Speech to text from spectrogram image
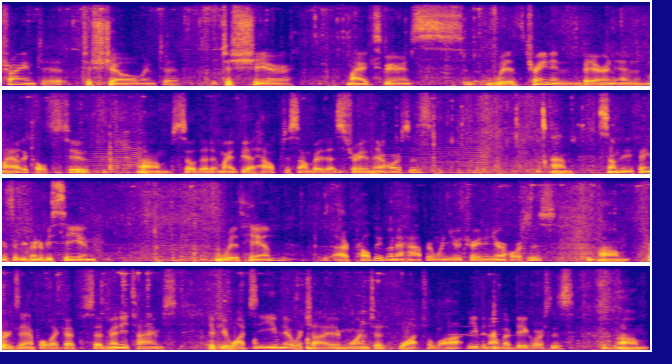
trying to, to show and to, to share my experience with training Baron and my other colts too, um, so that it might be a help to somebody that's training their horses. Um, some of the things that you're going to be seeing with him are probably going to happen when you're training your horses. Um, for example, like I've said many times, if you watch the evener, which I am one to watch a lot, even on my big horses, um,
